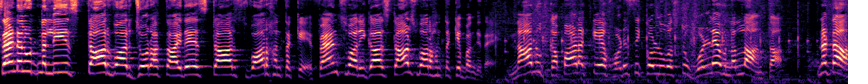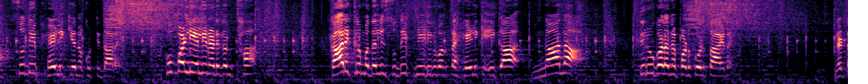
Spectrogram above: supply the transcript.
ಸ್ಯಾಂಡಲ್ವುಡ್ನಲ್ಲಿ ಸ್ಟಾರ್ ವಾರ್ ಜೋರಾಗ್ತಾ ಇದೆ. ಸ್ಟಾರ್ಸ್ ವಾರ್ ಹಂತಕ್ಕೆ, ಫ್ಯಾನ್ಸ್ ವಾರ್ ಈಗ ಸ್ಟಾರ್ಸ್ ವಾರ್ ಹಂತಕ್ಕೆ ಬಂದಿದೆ. ನಾನು ಕಪಾಳಕ್ಕೆ ಹೊಡೆಸಿಕೊಳ್ಳುವಷ್ಟು ಒಳ್ಳೆಯವನಲ್ಲ ಅಂತ ನಟ ಸುದೀಪ್ ಹೇಳಿಕೆಯನ್ನು ಕೊಟ್ಟಿದ್ದಾರೆ. ಹುಬ್ಬಳ್ಳಿಯಲ್ಲಿ ನಡೆದಂಥ ಕಾರ್ಯಕ್ರಮದಲ್ಲಿ ಸುದೀಪ್ ನೀಡಿರುವಂತಹ ಹೇಳಿಕೆ ಈಗ ನಾನಾ ತಿರುಗಳನ್ನು ಪಡ್ಕೊಳ್ತಾ ಇದೆ. ನಟ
